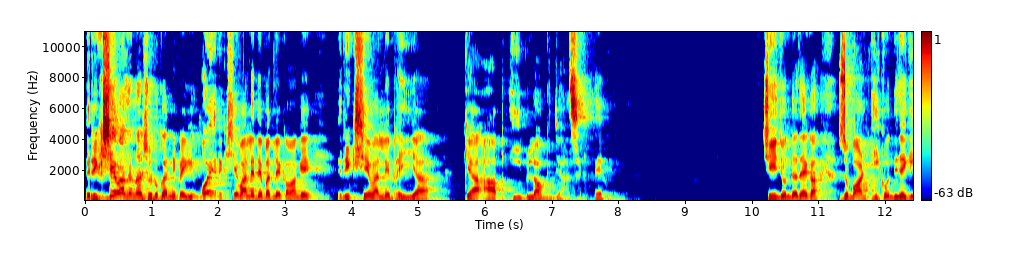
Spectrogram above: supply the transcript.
ਰਿਕਸ਼ੇ ਵਾਲੇ ਨਾਲ ਸ਼ੁਰੂ ਕਰਨੀ ਪਏਗੀ ਓਏ ਰਿਕਸ਼ੇ ਵਾਲੇ ਦੇ ਬਦਲੇ ਕਵਾਂਗੇ ਰਿਕਸ਼ੇ ਵਾਲੇ ਭਈਆ क्या आप ई ब्लॉक जा सकते हो ਚੇਂਜ ਹੁੰਦਾ ਜਾਏਗਾ ਜ਼ੁਬਾਨ ਠੀਕ ਹੁੰਦੀ ਜਾਏਗੀ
